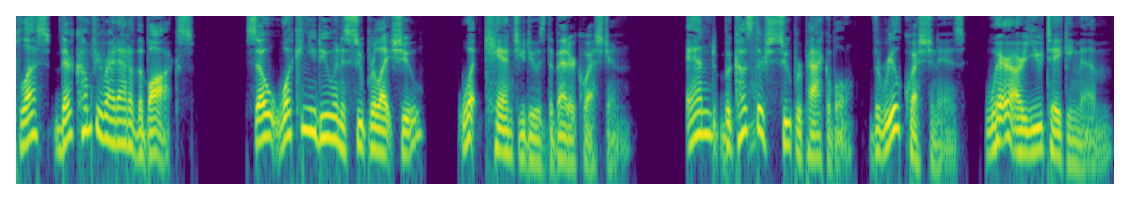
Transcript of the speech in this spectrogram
Plus, they're comfy right out of the box. So, what can you do in a Superlight shoe? What can't you do is the better question. And because they're super packable, the real question is, where are you taking them?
